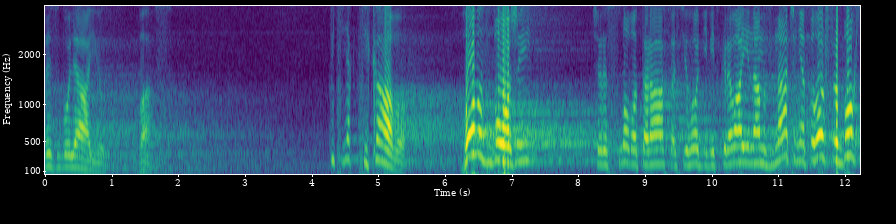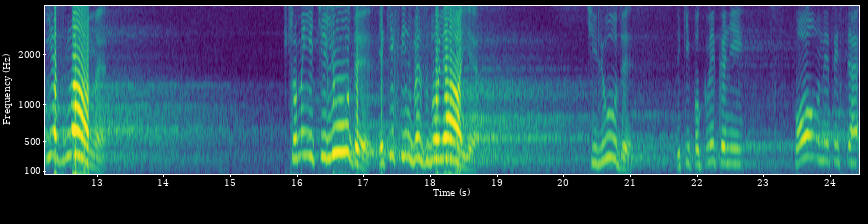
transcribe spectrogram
визволяю вас. Дивіться, як цікаво. Голос Божий через слово Тараса сьогодні відкриває нам значення того, що Бог є з нами. Що ми є ті люди, яких Він визволяє. Ті люди, які покликані сповнитися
